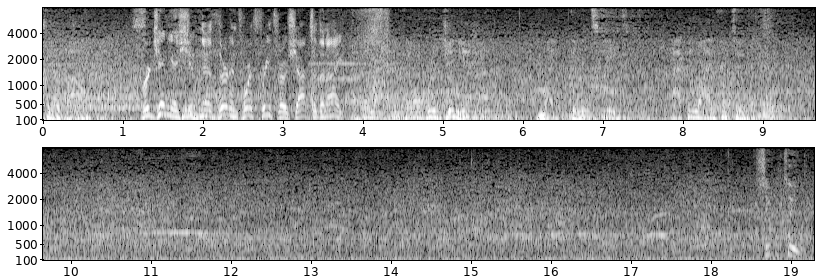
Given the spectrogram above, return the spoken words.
First personal foul. Virginia shooting their third and fourth free throw shots of the night. At the line for Virginia, Mike Kaminsky. At the line for two. Super two.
